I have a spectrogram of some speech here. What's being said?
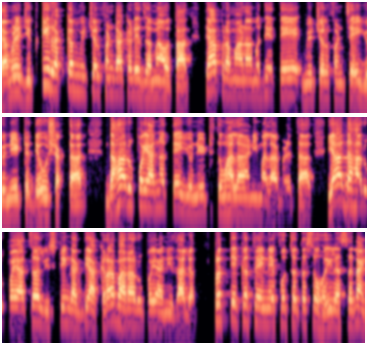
त्यामुळे जितकी रक्कम म्युच्युअल फंडाकडे जमा होतात त्या प्रमाणामध्ये ते म्युच्युअल फंडचे युनिट देऊ शकतात. दहा रुपयानं ते युनिट तुम्हाला आणि मला मिळतात. या दहा रुपयाचं लिस्टिंग अगदी अकरा बारा रुपयांनी झालं. प्रत्येकच एन एफ ओचं तसं होईल असं नाही.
